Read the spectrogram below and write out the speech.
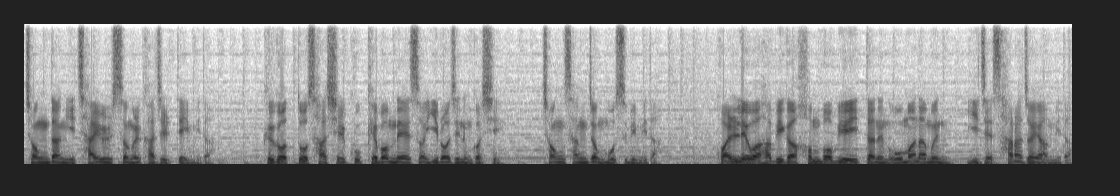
정당이 자율성을 가질 때입니다. 그것도 사실 국회법 내에서 이뤄지는 것이 정상적 모습입니다. 관례와 합의가 헌법 위에 있다는 오만함은 이제 사라져야 합니다.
